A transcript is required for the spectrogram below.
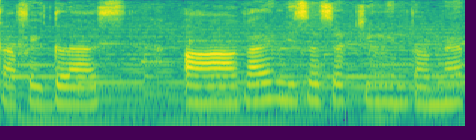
Cafe glass uh, kalian bisa searching internet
